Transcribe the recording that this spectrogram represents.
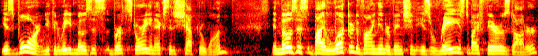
is born. You can read Moses' birth story in Exodus chapter 1. And Moses, by luck or divine intervention, is raised by Pharaoh's daughter.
